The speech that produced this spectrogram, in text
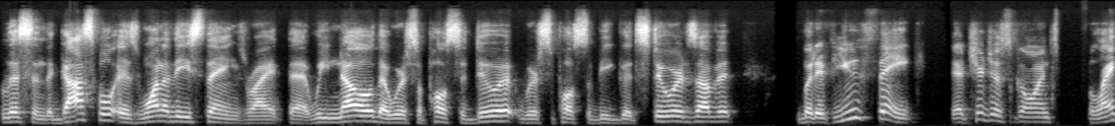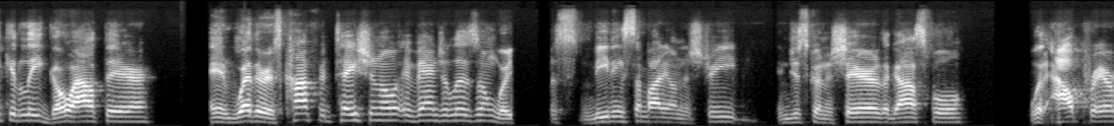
listen, the gospel is one of these things, right? That we know that we're supposed to do it, we're supposed to be good stewards of it. But if you think that you're just going to blanketly go out there and whether it's confrontational evangelism, where you're just meeting somebody on the street and just going to share the gospel without prayer,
